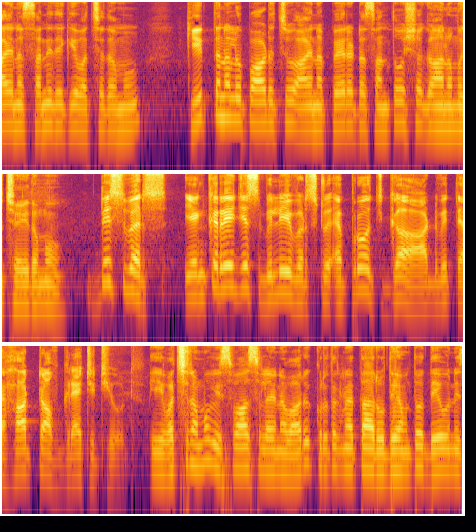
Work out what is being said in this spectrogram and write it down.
ఆయన సన్నిధికి వచ్చదము కీర్తనలు పాడుచు ఆయన పేరట సంతోషగానము చేయదము. This verse encourages believers to approach God with a heart of gratitude. ఈ వచనము విశ్వాసులైన వారు కృతజ్ఞత హృదయంతో దేవుని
